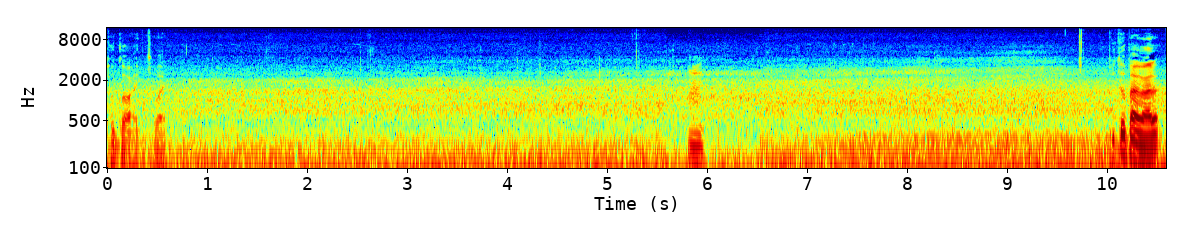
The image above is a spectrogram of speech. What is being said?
Plutôt correct, ouais. Mm. Plutôt pas mal.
